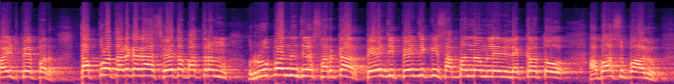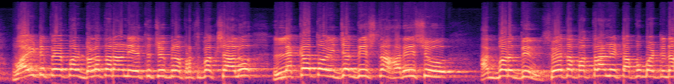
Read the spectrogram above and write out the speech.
వైట్ పేపర్. తప్పుల తడకగా శ్వేతపత్రం రూపొందించిన సర్కార్ పేజీ పేజీకి సంబంధం లేని లెక్కలతో అబాసుపాలు. వైట్ పేపర్ డొలతనాన్ని ఎత్తి చూపిన ప్రతిపక్షాలు లెక్కలతో ఇజ్జత్ తీసిన హరీష్ అక్బరుద్దీన్ శ్వేతపత్రాన్ని టప్పుబట్టిన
